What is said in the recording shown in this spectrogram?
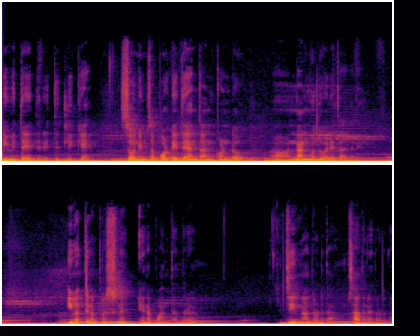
ನೀವು ಇದ್ದೇ ಇದ್ದೀರಿ ತಿದ್ದಲಿಕ್ಕೆ ಸೊ ನಿಮ್ಮ ಸಪೋರ್ಟ್ ಇದೆ ಅಂತ ಅಂದ್ಕೊಂಡು ನಾನು ಮುಂದುವರಿತಾ ಇದ್ದೀನಿ. ಇವತ್ತಿನ ಪ್ರಶ್ನೆ ಏನಪ್ಪ ಅಂತಂದ್ರೆ, ಜೀವನ ದೊಡ್ಡದ, ಸಾಧನೆ ದೊಡ್ಡದ?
